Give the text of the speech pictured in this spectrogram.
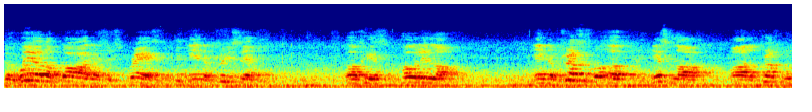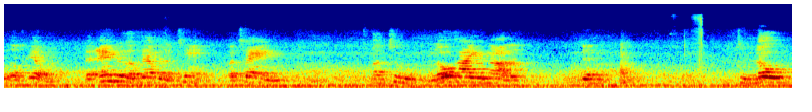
the will of God is expressed in the precepts of his holy law. And the principle of this law are the principles of heaven. The angels of heaven attain, attain unto no higher knowledge than to know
